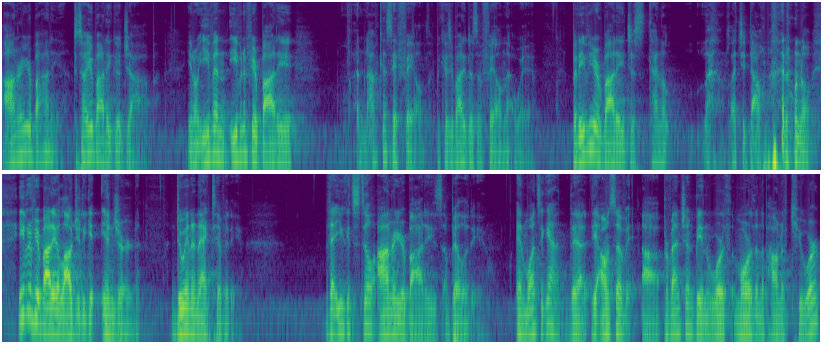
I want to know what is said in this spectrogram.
honor your body, to tell your body good job. You know, even even if your body I'm not to say failed because your body doesn't fail in that way. But even your body just kind of let you down. I don't know. Even if your body allowed you to get injured doing an activity, that you could still honor your body's ability. And once again, the the ounce of uh, prevention being worth more than the pound of cure,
